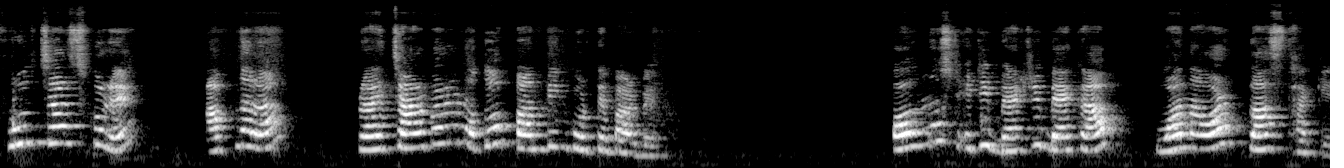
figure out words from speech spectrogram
ফুল চার্জ করে আপনারা প্রায় চারবারের মতো পাম্পিং করতে পারবেন। অলমোস্ট এটি battery backup one hour plus থাকে।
